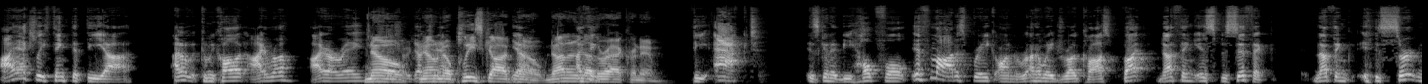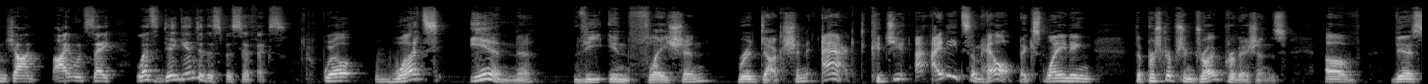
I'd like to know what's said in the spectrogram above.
I actually think that the, uh, I don't, can we call it IRA? IRA? No, no, no, please God, yeah. no, not another acronym. The act is going to be helpful, if modest break on runaway drug costs, but nothing is specific nothing is certain, John. I would say let's dig into the specifics. Well, what's in the Inflation Reduction Act? Could you? I need some help explaining the prescription drug provisions of this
